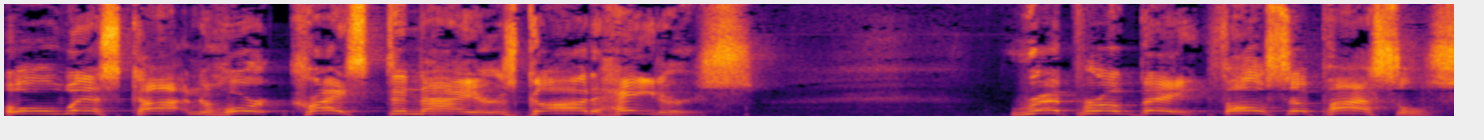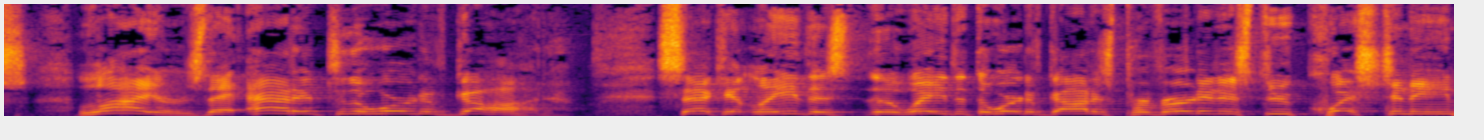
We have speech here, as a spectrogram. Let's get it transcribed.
Old Westcott and Hort, Christ deniers, God haters reprobate, false apostles, liars. They added to the Word of God. Secondly, this, the way that the Word of God is perverted is through questioning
